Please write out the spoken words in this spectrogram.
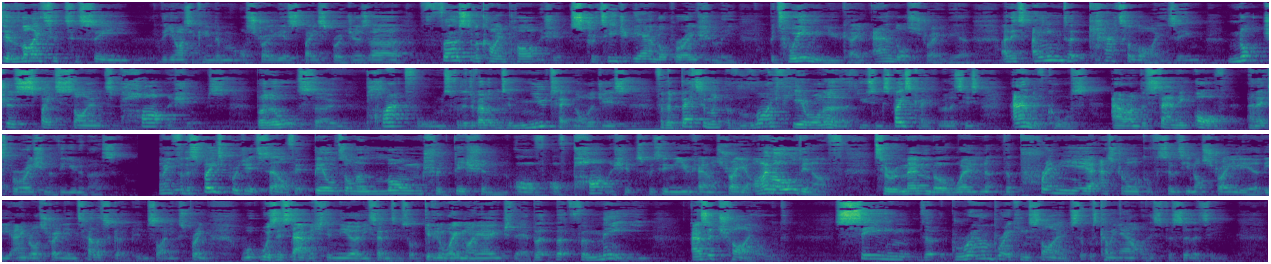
delighted to see the United Kingdom Australia Space Bridge as a first of a kind partnership, strategically and operationally, between the UK and Australia. And it's aimed at catalysing not just space science partnerships, but also platforms for the development of new technologies for the betterment of life here on Earth using space capabilities and, of course, our understanding of and exploration of the universe. I mean, for the Space Bridge itself, it builds on a long tradition of, of partnerships between the UK and Australia. I'm old enough to remember when the premier astronomical facility in Australia, the Anglo-Australian Telescope in Siding Spring, was established in the early 70s, sort of giving away my age there. But, but for me, as a child, seeing the groundbreaking science that was coming out of this facility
